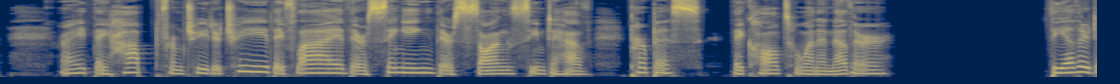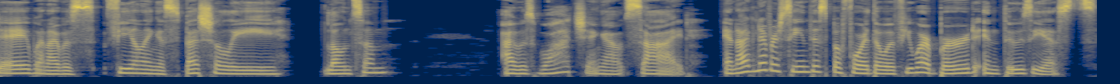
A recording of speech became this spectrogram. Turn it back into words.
right? They hop from tree to tree, they fly, they're singing, their songs seem to have purpose. They call to one another. The other day, when I was feeling especially lonesome, I was watching outside. And I've never seen this before, though. If you are bird enthusiasts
